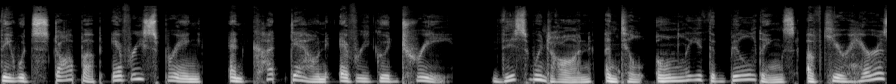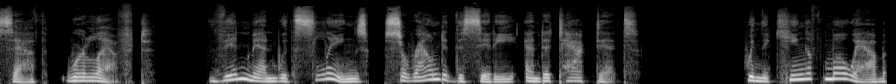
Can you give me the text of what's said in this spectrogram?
They would stop up every spring and cut down every good tree. This went on until only the buildings of Kir-hareseth were left. Then men with slings surrounded the city and attacked it. When the king of Moab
